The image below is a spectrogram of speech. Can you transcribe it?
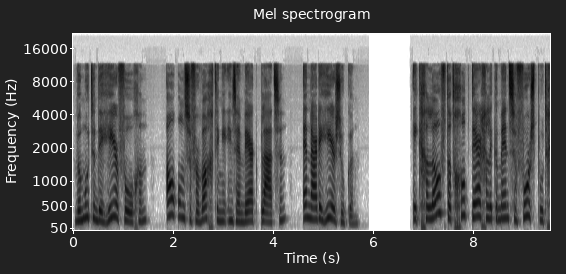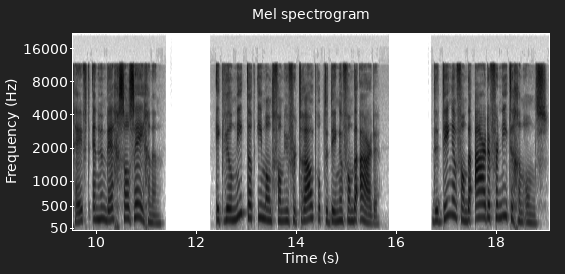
We moeten de Heer volgen, al onze verwachtingen in Zijn werk plaatsen en naar de Heer zoeken. Ik geloof dat God dergelijke mensen voorspoed geeft en hun weg zal zegenen. Ik wil niet dat iemand van u vertrouwt op de dingen van de aarde. De dingen van de aarde vernietigen ons.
